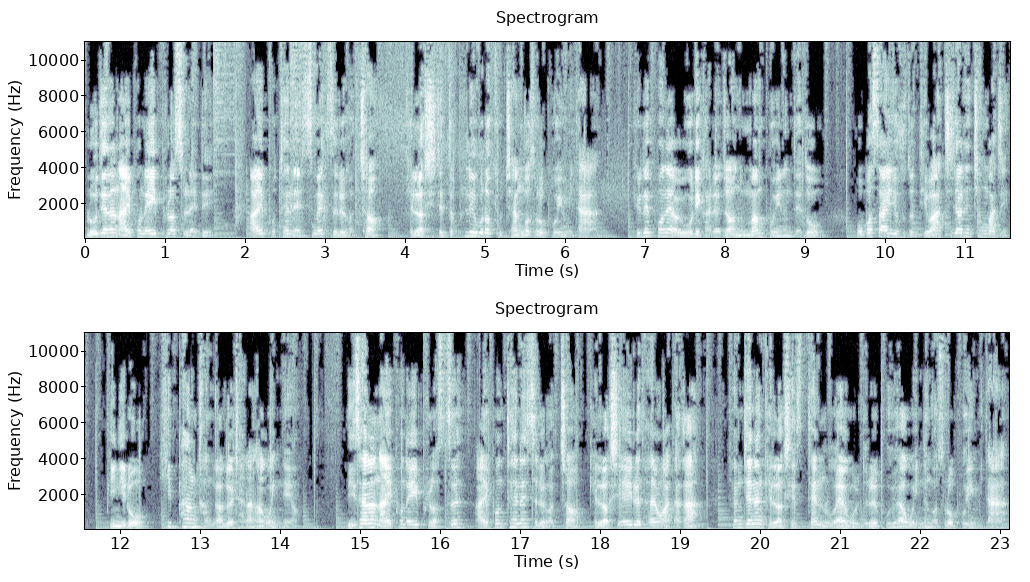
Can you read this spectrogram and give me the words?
로제는 아이폰 8 플러스 레드, 아이폰 10 S 맥스를 거쳐 갤럭시 Z 플립으로 교체한 것으로 보입니다. 휴대폰에 얼굴이 가려져 눈만 보이는데도 오버사이즈 후드티와 찢어진 청바지, 비니로 hip한 감각을 자랑하고 있네요. 리사는 아이폰 8 플러스, 아이폰 10s를 거쳐 갤럭시 A를 사용하다가 현재는 갤럭시 S10 로얄 골드를 보유하고 있는 것으로 보입니다.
